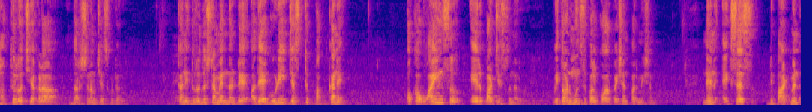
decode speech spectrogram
భక్తులు వచ్చి అక్కడ దర్శనం చేసుకుంటారు. కానీ దురదృష్టం ఏంటంటే అదే గుడి జస్ట్ పక్కనే ఒక వైన్స్ ఏర్పాటు చేస్తున్నారు వితౌట్ మున్సిపల్ కార్పొరేషన్ పర్మిషన్. నేను ఎక్సెస్ డిపార్ట్మెంట్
